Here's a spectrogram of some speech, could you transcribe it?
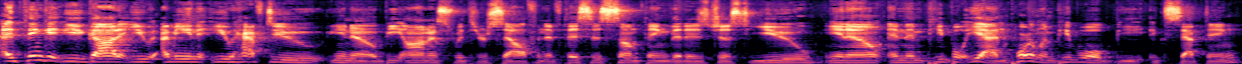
I- think it, you got it. You, I mean, you have to, you know, be honest with yourself. And if this is something that is just you, you know, and then people, yeah, in Portland, people will be accepting.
